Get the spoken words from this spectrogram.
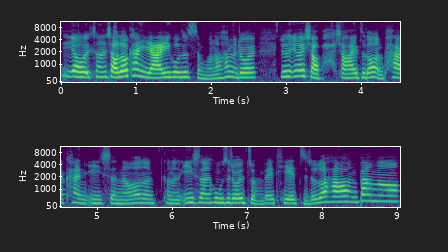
有可能小时候看牙医或是什么，然后他们就会就是因为小小孩子都很怕看医生，然后呢，可能医生护士就会准备贴纸，就说好，很棒哦，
